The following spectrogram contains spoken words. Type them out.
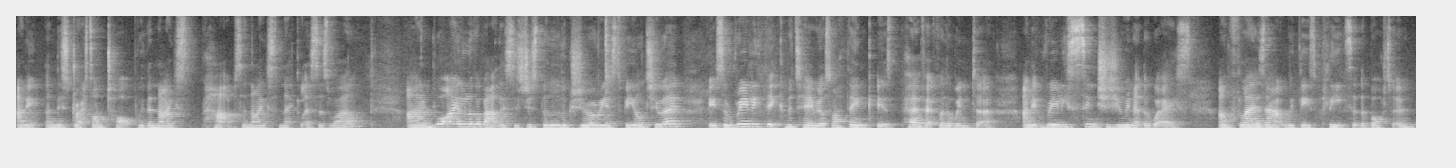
and, it, and this dress on top with a nice, perhaps a nice necklace as well. And what I love about this is just the luxurious feel to it. It's a really thick material, so I think it's perfect for the winter. And it really cinches you in at the waist and flares out with these pleats at the bottom.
